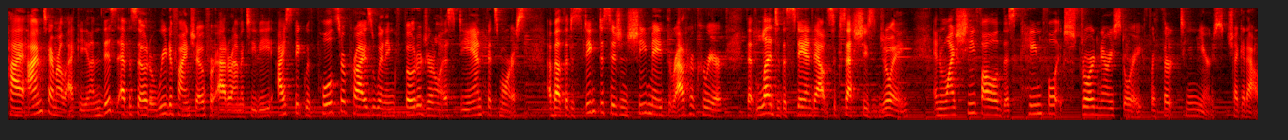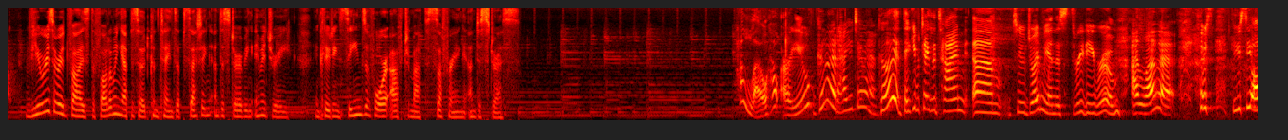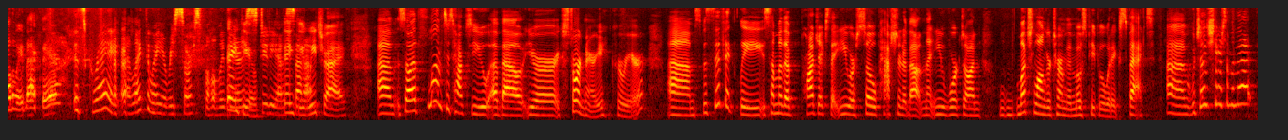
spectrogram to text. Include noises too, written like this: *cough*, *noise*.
Hi, I'm Tamara Lackey, and on this episode of Redefined Show for Adorama TV, I speak with Pulitzer Prize winning photojournalist Deanne Fitzmaurice about the distinct decisions she made throughout her career that led to the standout success she's enjoying, and why she followed this painful, extraordinary story for 13 years. Check it out. Viewers are advised the following episode contains upsetting and disturbing imagery, including scenes of war aftermath, suffering, and distress. Hello, how are you? Good. How are you doing? Good. Thank you for taking the time um, to join me in this 3D room. I love it. There's, do you see all the way back there? It's great. I like the way you're resourceful with Thank your you. studio Thank setup. you. We try. Um, so I'd love to talk to you about your extraordinary career, um, specifically some of the projects that you are so passionate about and that you've worked on much longer term than most people would expect. Um, would you like to share some of that?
